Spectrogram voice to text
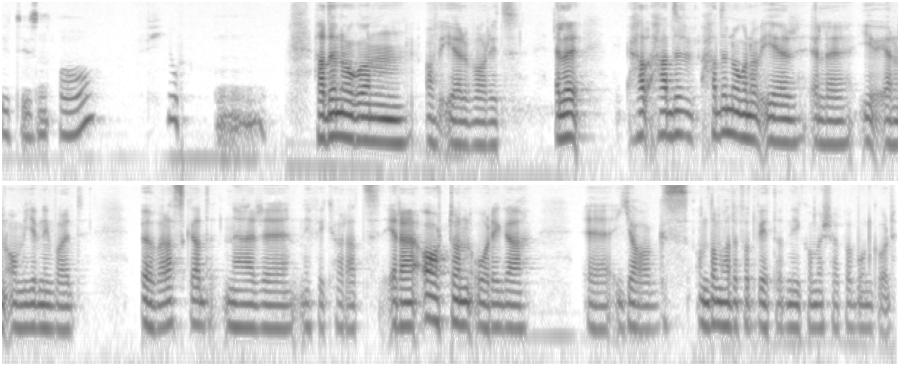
2014. Hadde noen av dere vært eller hadde, hadde noen av dere eller i er omgivning vært overrasket når dere fikk høre at deres 18-åriga eh, jags, om de hade fått veta att ni kommer köpa bondgård?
